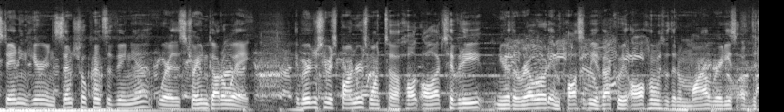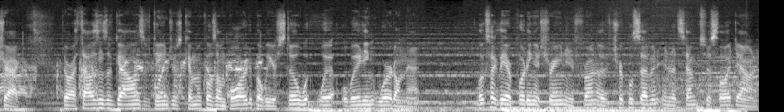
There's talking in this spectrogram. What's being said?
Standing here in central Pennsylvania where this train got away. Emergency responders want to halt all activity near the railroad and possibly evacuate all homes within a mile radius of the track. There are thousands of gallons of dangerous chemicals on board, but we are still awaiting word on that. Looks like they are putting a train in front of 777 in an attempt to slow it down.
